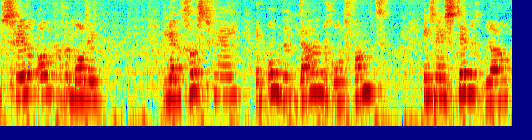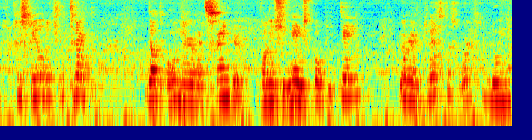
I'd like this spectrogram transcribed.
scheelogige monnik, die hem gastvrij en onderdanig ontvangt in zijn stellig blauw geschilderd vertrek, dat onder het schenken van een Chinees kopje thee door hem plechtig wordt genoemd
